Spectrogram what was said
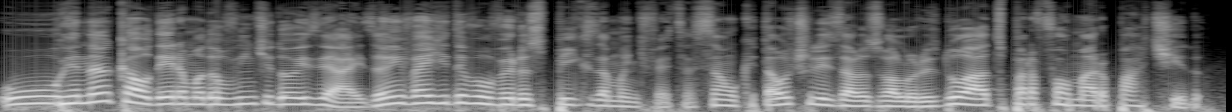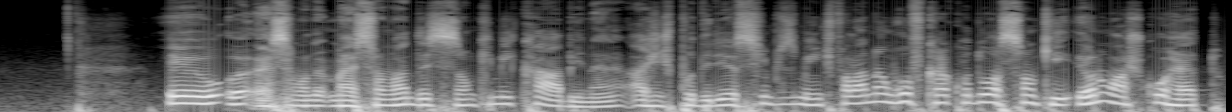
O Renan Caldeira mandou 22 reais. Ao invés de devolver os piques da manifestação, que tal utilizar os valores doados para formar o partido? Eu, essa, é mas essa é uma decisão que me cabe, né? A gente poderia simplesmente falar, não, vou ficar com a doação aqui. Eu não acho correto.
